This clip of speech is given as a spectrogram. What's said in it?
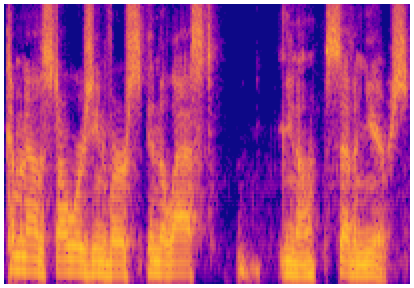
coming out of the Star Wars universe in the last, you know, seven years.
